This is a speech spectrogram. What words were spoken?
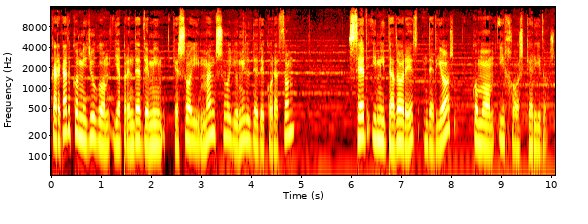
Cargad con mi yugo y aprended de mí, que soy manso y humilde de corazón. Sed imitadores de Dios como hijos queridos.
